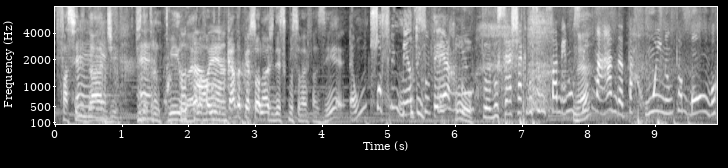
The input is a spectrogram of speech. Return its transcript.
facilidade, vida tranquila. Total, Ela falou é. que cada personagem desse que você vai fazer é um sofrimento interno. Sofrimento. Você achar que você não sabe, não Né? sei nada, tá ruim, não tá bom. vou-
